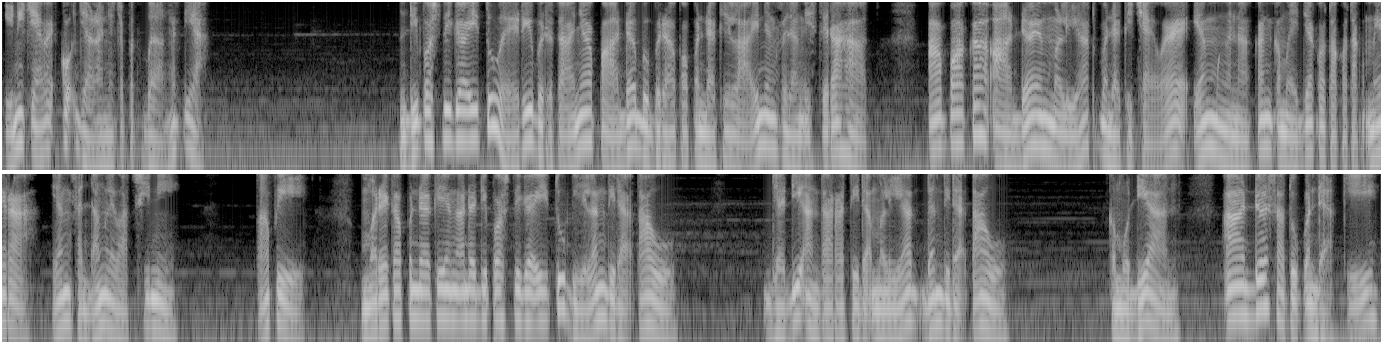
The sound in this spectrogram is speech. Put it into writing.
ini cewek kok jalannya cepet banget ya? Di pos 3 itu Harry bertanya pada beberapa pendaki lain yang sedang istirahat. Apakah ada yang melihat pendaki cewek yang mengenakan kemeja kotak-kotak merah yang sedang lewat sini? Tapi mereka pendaki yang ada di pos 3 itu bilang tidak tahu jadi antara tidak melihat dan tidak tahu. Kemudian, ada satu pendaki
